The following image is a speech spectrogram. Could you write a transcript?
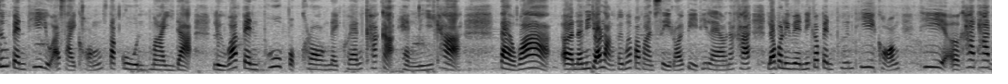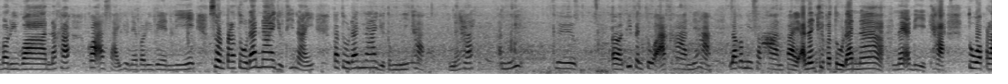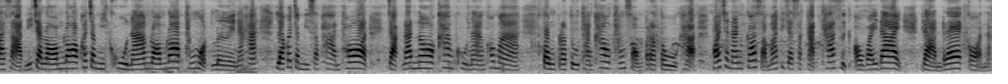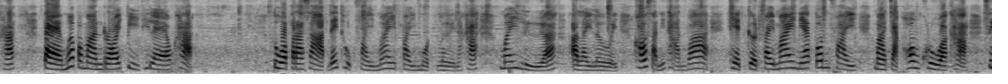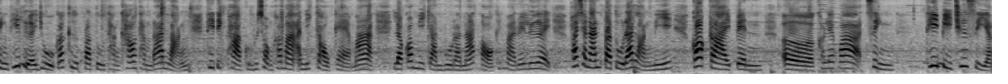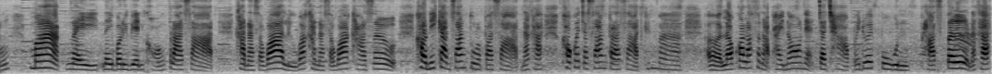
ซึ่งเป็นที่อยู่อาศัยของตระกูลมาอิดะ หรือว่าเป็นผู้ปกครองในแคว้นคากะแห่งนี้ค่ะ แต่ว่าเออนันนี้ย้อนหลังไปเมื่อประมาณ 400 ปีที่แล้วนะคะ แล้วบริเวณนี้ก็เป็นพื้นที่ของที่เอ่อข้าทาสบริวารนนะคะ ก็อาศัยอยู่ในบริเวณนี้ ส่วนประตูด้านหน้าอยู่ที่ไหน ประตูด้านหน้าอยู่ตรงนี้ค่ะ เห็นไหมคะอันนี้คือเอ่อที่เป็นตัวอาคารเนี่ยค่ะแล้วก็มีสะพานไป อันนั้นคือประตูด้านหน้าในอดีตค่ะ ตัวปราสาทนี้จะล้อมรอบเขาจะมีคูน้ำล้อมรอบทั้งหมดเลยนะคะ แล้วก็จะมีสะพานทอดจากด้านนอกข้ามคูน้ำเข้ามา ตรงประตูทางเข้าทั้งสองประตูค่ะ เพราะฉะนั้นก็สามารถที่จะสกัดค่าศึกเอาไว้ได้ด่านแรกก่อนนะคะ แต่เมื่อประมาณร้อยปีที่แล้วค่ะ ตัวปราสาทได้ถูกไฟไหม้ไปหมดเลยนะคะ ไม่เหลืออะไรเลย เขาสันนิษฐานว่าเหตุเกิดไฟไหม้เนี้ยต้นไฟมาจากห้องครัวค่ะ สิ่งที่เหลืออยู่ก็คือประตูทางเข้าทางด้านหลัง ที่ติ๊กพาคุณผู้ชมเข้ามาอันนี้เก่าแก่มาก แล้วก็มีการบูรณะต่อขึ้นมาเรื่อยๆ เพราะฉะนั้นประตูด้านหลังนี้ก็กลายเป็นเอ่อเขาเรียกว่าสิ่ง ที่มีชื่อเสียงมากในในบริเวณของปราสาทคานาซาวาหรือว่าคานาซาวาคาเซิลคราวนี้การสร้างตัวปราสาทนะคะเขาก็จะสร้างปราสาทขึ้นมาแล้วก็ลักษณะภายนอกเนี่ยจะฉาบไว้ด้วยปูนพลาสเตอร์นะคะ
